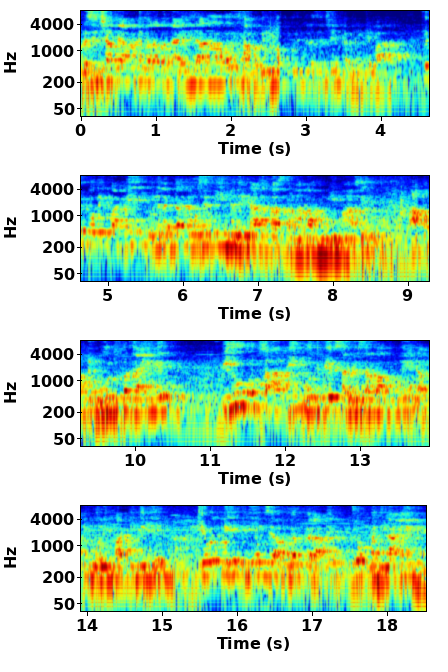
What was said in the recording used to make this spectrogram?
प्रशिक्षण में आपके द्वारा बताया जा रहा होगा कि सामग्री को पूरी तरह से चेक करने के बाद फिर पोलिंग पार्टी मुझे लगता है दो से तीन बजे के आसपास रवाना होंगी वहाँ से। आप अपने बूथ पर जाएँगे। पीओ साहब भी बूथ के सर्वे सर्वा होते हैं अपनी पोलिंग पार्टी के लिए। केवल एक नियम से अवगत करा दे, जो महिलाएँ हैं,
